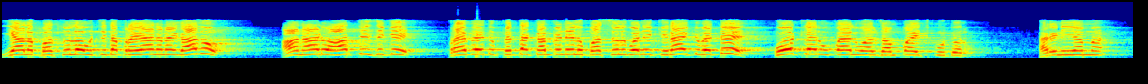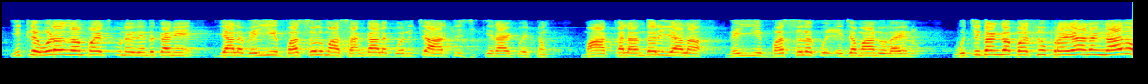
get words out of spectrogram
ఇవాళ బస్సులో ఉచిత ప్రయాణమే కాదు ఆనాడు ఆర్టీసీకి ప్రైవేటు పెద్ద కంపెనీలు బస్సులు కొని కిరాయికి పెట్టి కోట్ల రూపాయలు వాళ్ళు సంపాదించుకుంటారు. అరే అమ్మ ఇట్లా కూడా సంపాదించుకునేది ఎందుకని? ఇవాళ వెయ్యి బస్సులు మా సంఘాలకు కొనిచ్చి ఆర్టీసీ కిరాయికి పెట్టినాం. మా అక్కలందరూ ఇవాళ వెయ్యి బస్సులకు యజమానులైన ఉచితంగా బస్సు ప్రయాణం కాదు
